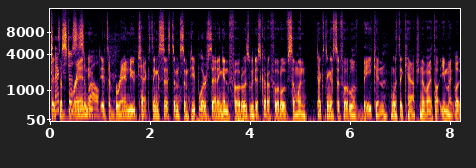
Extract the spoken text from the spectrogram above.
Text it's a us brand as new well. it's a brand new texting system. Some people are sending in photos. We just got a photo of someone texting us a photo of bacon with a caption of I thought you might li-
